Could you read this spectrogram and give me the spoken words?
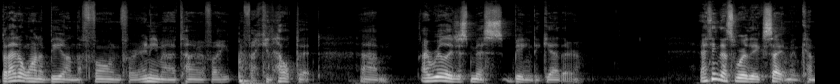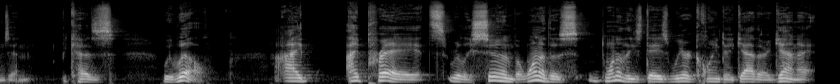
but I don't want to be on the phone for any amount of time if I if I can help it. Um, I really just miss being together. And I think that's where the excitement comes in because we will. I I pray it's really soon, but one of those one of these days we are going to gather again. I,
